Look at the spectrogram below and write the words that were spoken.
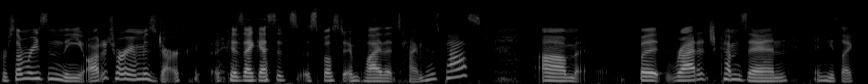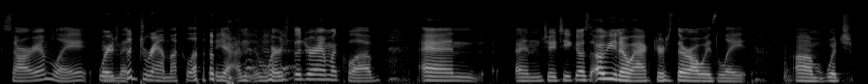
for some reason the auditorium is dark because I guess it's supposed to imply that time has passed. Um but Raditch comes in and he's like, "Sorry, I'm late." Where's and the drama club? yeah, and where's the drama club? And and JT goes, "Oh, you know, actors, they're always late." Um, which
